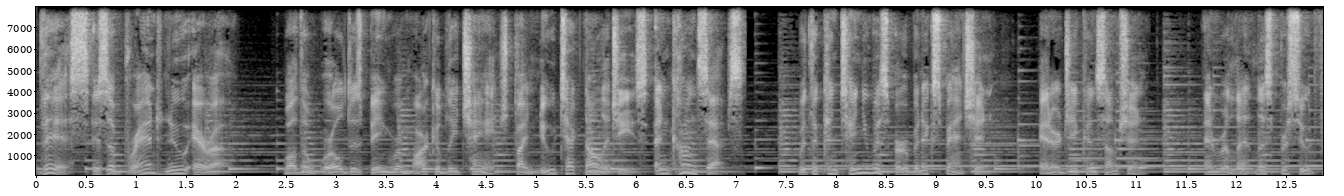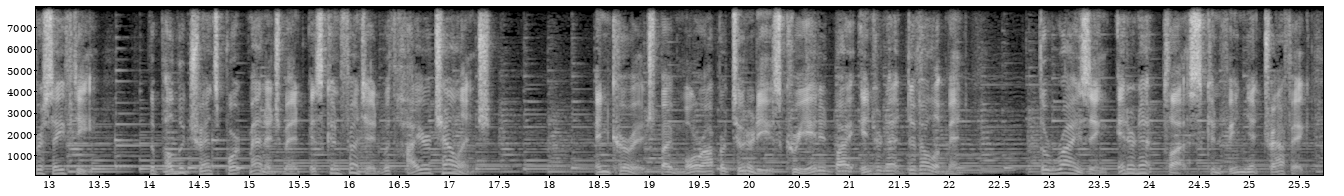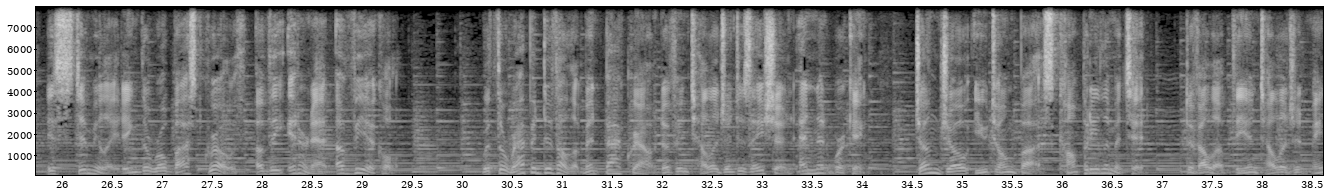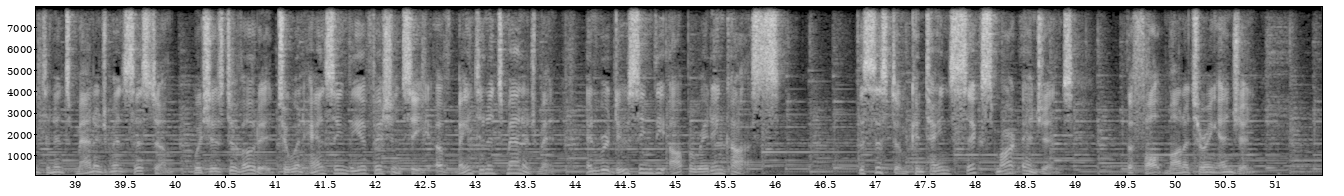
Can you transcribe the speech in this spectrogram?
This is a brand new era. While the world is being remarkably changed by new technologies and concepts, with the continuous urban expansion, energy consumption, and relentless pursuit for safety, the public transport management is confronted with higher challenge. Encouraged by more opportunities created by internet development, the rising Internet Plus convenient traffic is stimulating the robust growth of the Internet of Vehicle. With the rapid development background of intelligentization and networking, Zhengzhou Yutong Bus Company Limited developed the Intelligent Maintenance Management System, which is devoted to enhancing the efficiency of maintenance management and reducing the operating costs. The system contains six smart engines the fault monitoring engine,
